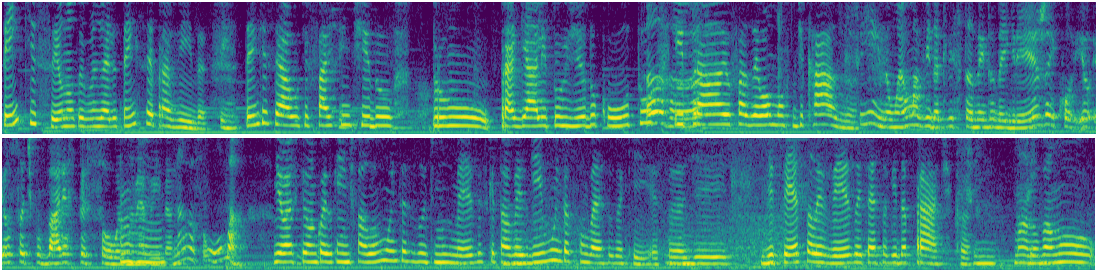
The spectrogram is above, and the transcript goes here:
tem que ser, o nosso evangelho tem que ser para a vida. Sim. Tem que ser algo que faz sentido para guiar a liturgia do culto uhum. e para eu fazer o almoço de casa. Sim, não é uma vida cristã dentro da igreja e eu, eu sou tipo várias pessoas uhum. na minha uhum. vida. Não, eu sou uma. E eu acho que é uma coisa que a gente falou muito esses últimos meses, que talvez uhum. guie muitas conversas aqui. Essa uhum. de, de ter essa leveza e ter essa vida prática. Sim. Mano, Sim. vamos.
